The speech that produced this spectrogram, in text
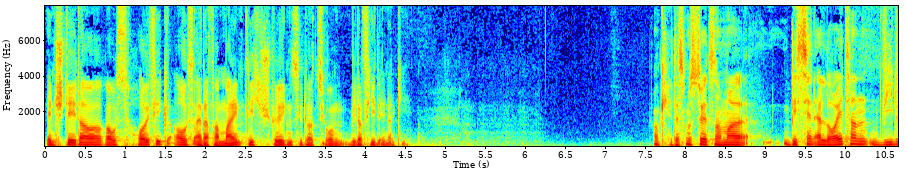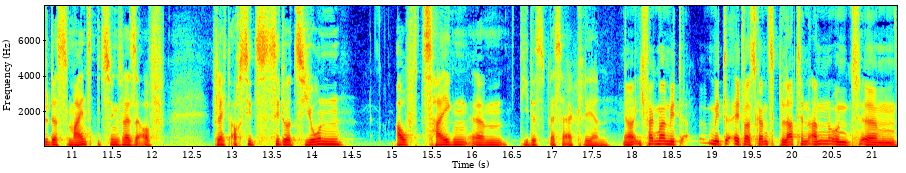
entsteht daraus häufig aus einer vermeintlich schwierigen Situation wieder viel Energie. Okay, das musst du jetzt noch mal ein bisschen erläutern, wie du das meinst, beziehungsweise auf vielleicht auch Situationen aufzeigen, ähm, die das besser erklären. Ja, ich fange mal mit, mit etwas ganz Platten an und ähm,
